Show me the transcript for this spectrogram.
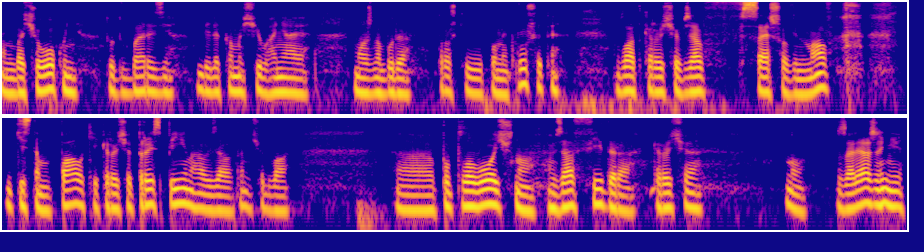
Бачу окунь тут в березі біля камишів ганяє. Можна буде трошки її помікрушити. Влад, коротше, взяв все, що він мав. Якісь там палки, коротше, три спінга взяв там чи два. Е, Поплавочно, взяв фідера. Коротше, ну, заряжені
